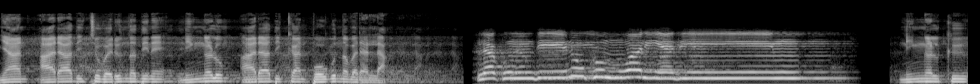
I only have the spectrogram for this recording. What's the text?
ഞാൻ ആരാധിച്ചു വരുന്നതിനെ നിങ്ങളും ആരാധിക്കാൻ പോകുന്നവരല്ല. നിങ്ങൾക്ക്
